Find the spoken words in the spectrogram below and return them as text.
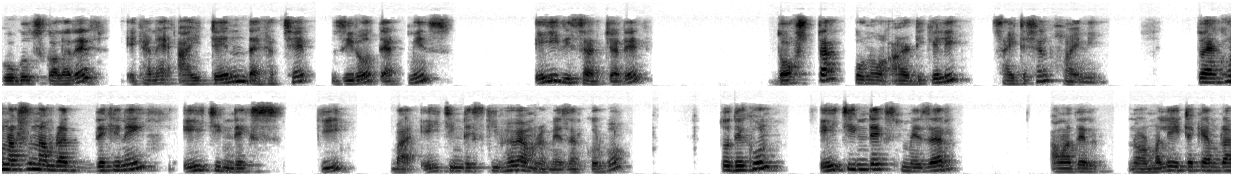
গুগল স্কলারের এখানে আই টেন দেখাচ্ছে জিরো দ্যাট মিনস এই রিসার্চারের দশটা কোনো আর্টিকেলই সাইটেশন হয়নি। তো এখন আসুন আমরা দেখে নেই এইচ ইন্ডেক্স কি বা এইচ ইন্ডেক্স কীভাবে আমরা মেজার করব। তো দেখুন এইচ ইন্ডেক্স মেজার আমাদের নর্মালি এটাকে আমরা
